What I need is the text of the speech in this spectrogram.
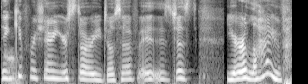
thank you for sharing your story, Joseph. It's just, you're alive.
